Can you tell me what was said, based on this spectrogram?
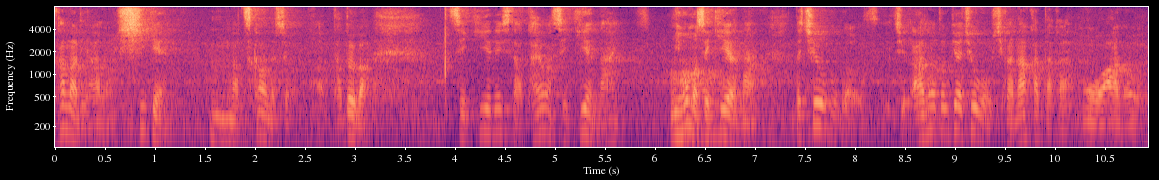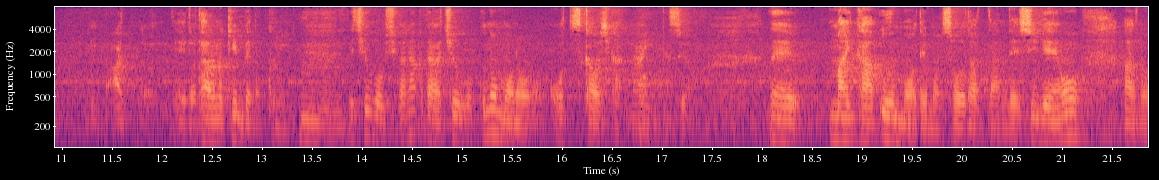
かなりあの資源が使うんですよ。例えば石油でした台湾石油ない。日本も石油はない。で中国あの時は中国しかなかったからもうあのあ、えーと、台湾の近辺の国、で中国しかなかったから中国のものを使うしかないんですよでマイカウンモでもそうだったんで資源をあの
